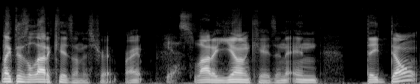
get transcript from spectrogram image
Like there's a lot of kids on this trip, right? yes. A lot of young kids, and and they don't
